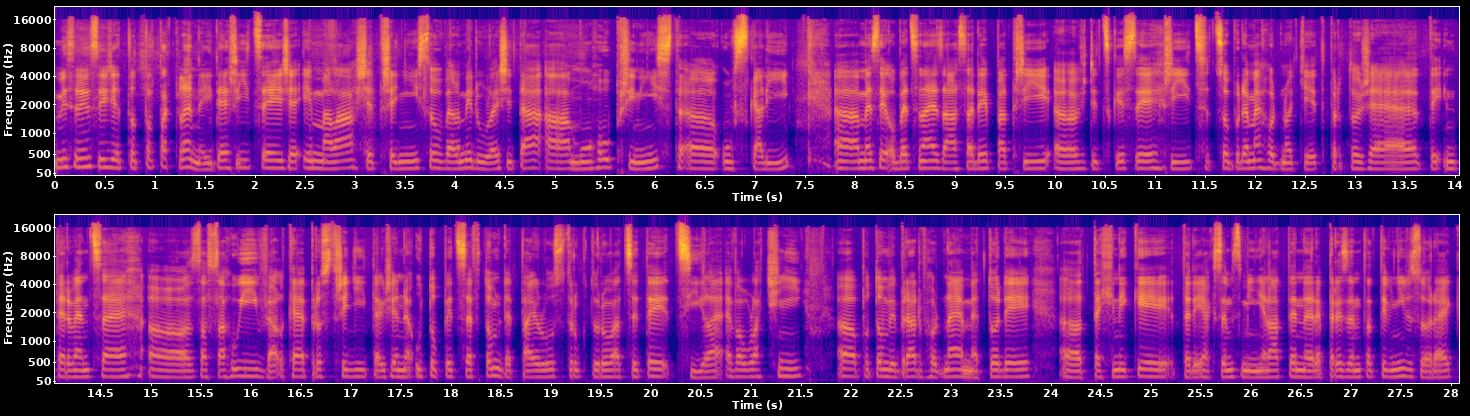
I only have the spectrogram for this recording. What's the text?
Myslím si, že toto takhle nejde říci, že i malá šetření jsou velmi důležitá a mohou přinést uh, úskalí. Uh, mezi obecné zásady patří uh, vždycky si říct, co budeme hodnotit, protože ty intervence zasahují velké prostředí, takže neutopit se v tom detailu, strukturovat si ty cíle evaluační, potom vybrat vhodné metody, techniky, tedy jak jsem zmínila, ten reprezentativní vzorek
